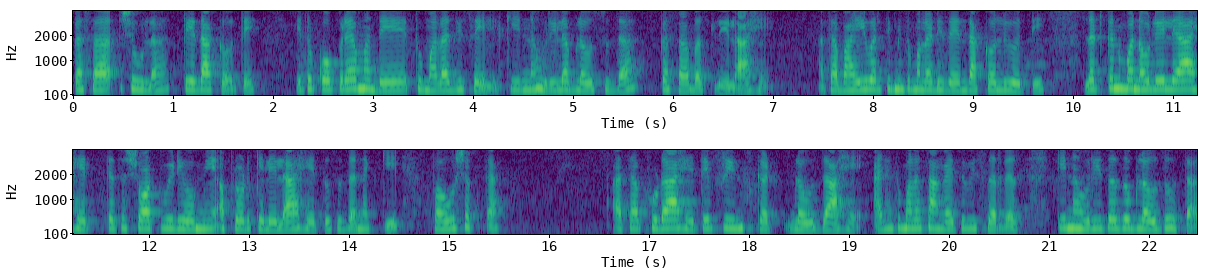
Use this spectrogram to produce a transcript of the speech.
कसा शिवला ते दाखवते. इथं कोपऱ्यामध्ये तुम्हाला दिसेल की नवरीला ब्लाऊजसुद्धा कसा बसलेला आहे. आता बाहीवरती मी तुम्हाला डिझाईन दाखवली होती. लटकन बनवलेले आहेत. त्याचा शॉर्ट व्हिडिओ मी अपलोड केलेला आहे. तो सुद्धा नक्की पाहू शकता. आता पुढं आहे ते फ्रिन्स कट ब्लाऊज आहे. आणि तुम्हाला सांगायचं विसरलंच की नवरीचा जो ब्लाऊज होता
